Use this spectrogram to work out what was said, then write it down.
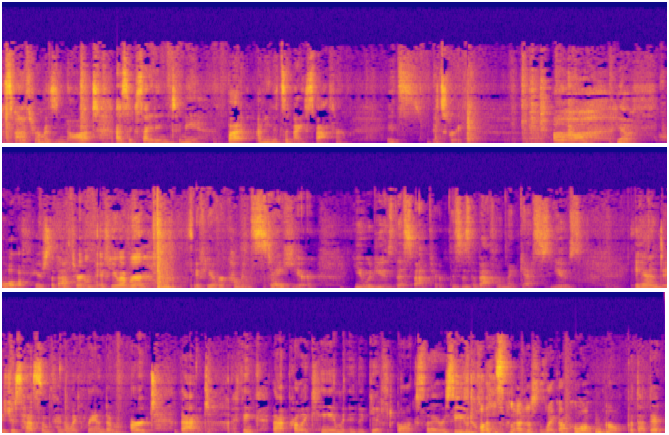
this bathroom is not as exciting to me, but I mean, it's a nice bathroom. It's, it's great. Uh, yeah, cool. Here's the bathroom. If you ever, if you ever come and stay here, you would use this bathroom. This is the bathroom that guests use. And it just has some kind of like random art that I think that probably came in a gift box that I received once. And I just was like, oh, cool. I'll put that there.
